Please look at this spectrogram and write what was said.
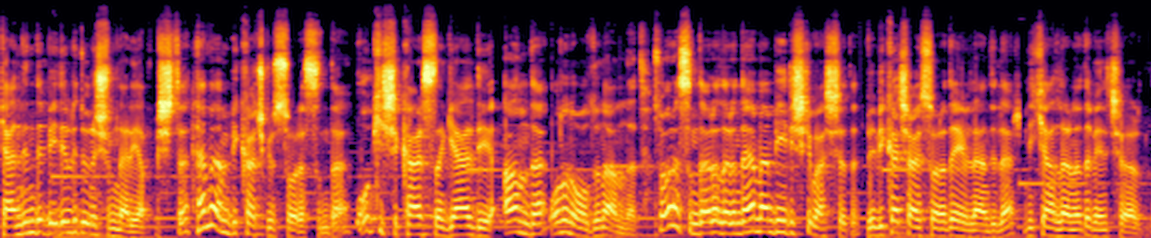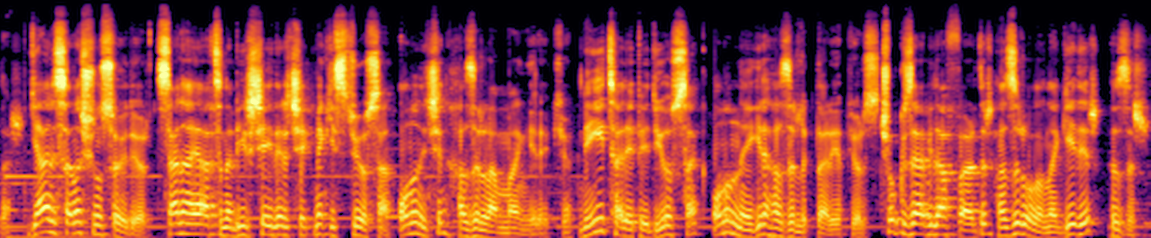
Kendinde belirli dönüşümler yapmıştı. Hemen birkaç gün sonrasında o kişi karşısına geldiği anda onun olduğunu anladı. Sonrasında aralarında hemen bir ilişki başladı. Ve birkaç ay sonra da evlendiler. Nikahlarına da beni çağırdılar. Yani sana şunu söylüyorum. Sen hayatına bir şeyleri çekmek istiyorsan onun için hazırlanman gerekiyor. Neyi talep ediyorsak onunla ilgili hazırlıklar yapıyoruz. Çok güzel bir laf vardır. Hazır olana gelir Hızır.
